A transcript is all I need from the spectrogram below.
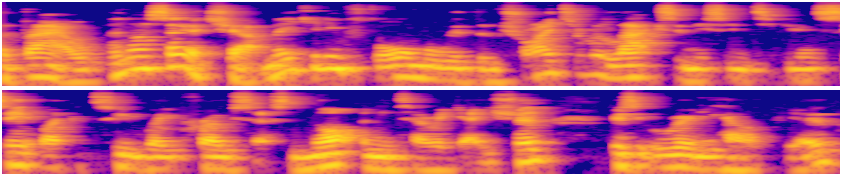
about, and I say a chat, make it informal with them. Try to relax in this interview and see it like a two-way process, not an interrogation, because it will really help you.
